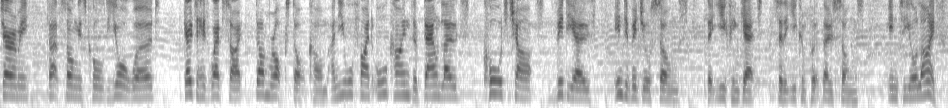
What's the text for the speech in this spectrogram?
Jeremy. That song is called Your Word. Go to his website, dumbrocks.com, and you will find all kinds of downloads, chord charts, videos, individual songs that you can get so that you can put those songs into your life.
